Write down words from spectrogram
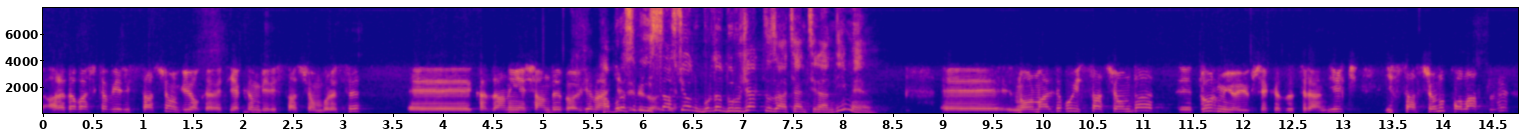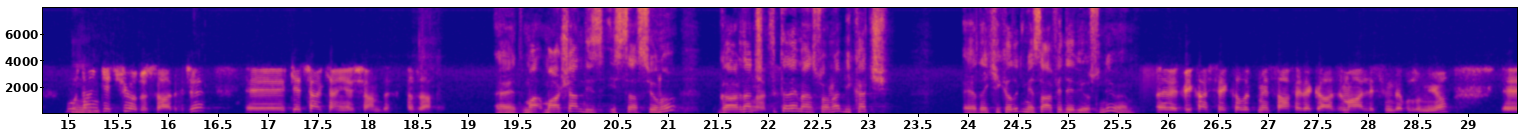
arada başka bir istasyon yok evet yakın bir istasyon burası. E, kazanın yaşandığı bölge merkezi Ha burası bir bölge. istasyon. Burada duracaktı zaten tren değil mi? E, normalde bu istasyonda e, durmuyor yüksek hızlı tren. İlk istasyonu Polatlı. Buradan geçiyordu sadece. E, geçerken yaşandı kaza. Evet, Ma- Marşandiz istasyonu gardan Evet. çıktıktan hemen sonra birkaç e, dakikalık mesafede diyorsun değil mi? Evet birkaç dakikalık mesafede Gazi Mahallesi'nde bulunuyor. E,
